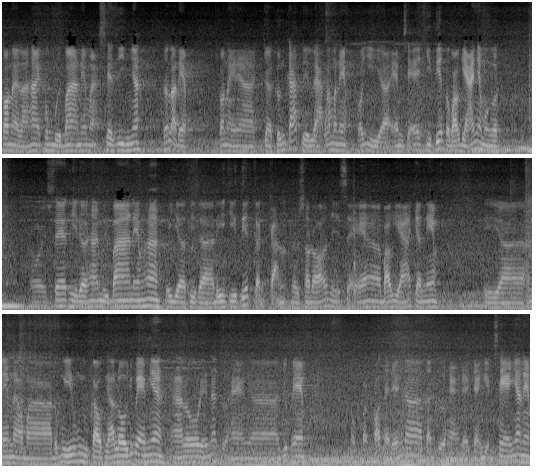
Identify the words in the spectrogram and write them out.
Con này là 2013 anh em ạ à, xe zin nhá rất là đẹp. Con này là cứng cáp liền lạc lắm anh em. Có gì à, em sẽ chi tiết và báo giá nha mọi người. Rồi xe thì đời 2013 anh em ha. Bây giờ thì là đi chi tiết cận cảnh rồi sau đó thì sẽ báo giá cho anh em. Thì à, anh em nào mà đúng ý đúng nhu cầu thì alo giúp em nha. Alo đến à, cửa hàng à, giúp em. Hoặc có thể đến à, tận cửa hàng để trải nghiệm xe nhé anh em.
